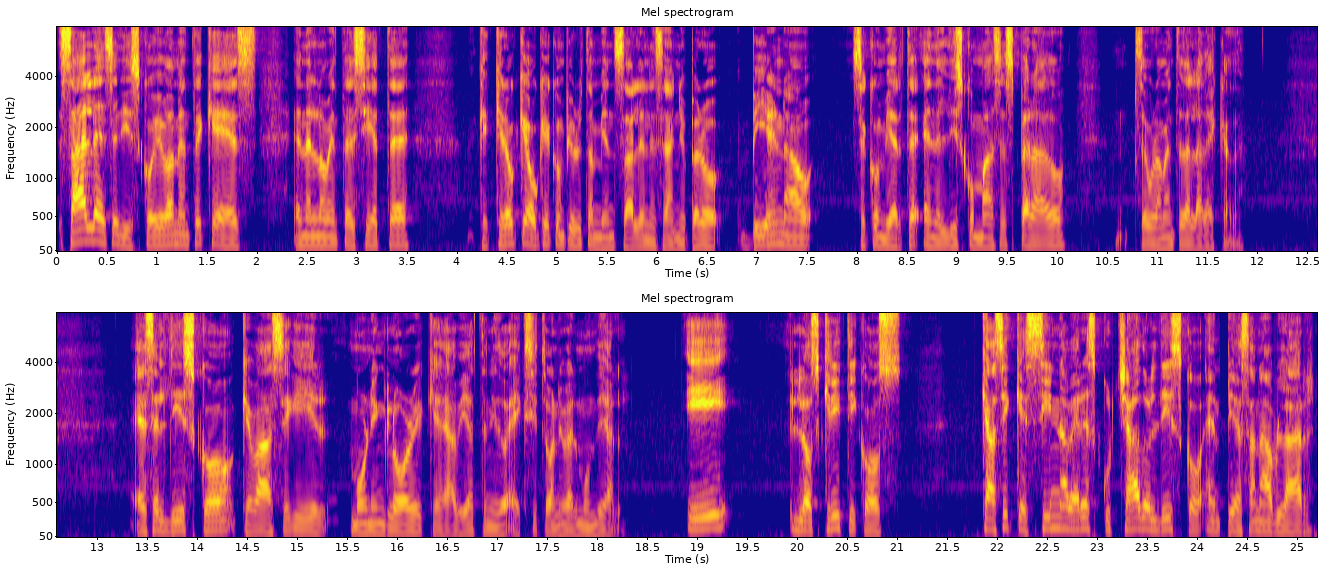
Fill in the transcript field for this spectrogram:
sale ese disco, y obviamente que es en el 97, que creo que OK Computer también sale en ese año, pero Be Here Now se convierte en el disco más esperado seguramente de la década. Es el disco que va a seguir Morning Glory, que había tenido éxito a nivel mundial. Y los críticos, casi que sin haber escuchado el disco, empiezan a hablar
